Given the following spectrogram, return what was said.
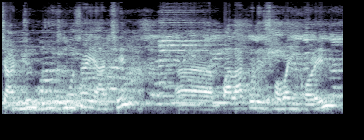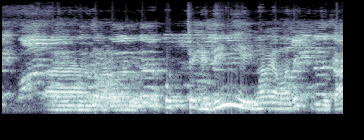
চারজন পুজোমশাই আছেন। পালা করে সবাই করেন। প্রত্যেক দিনই এইভাবে আমাদের পুজোটা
